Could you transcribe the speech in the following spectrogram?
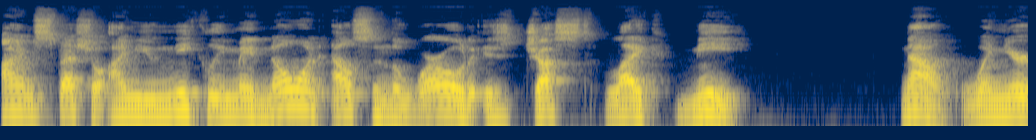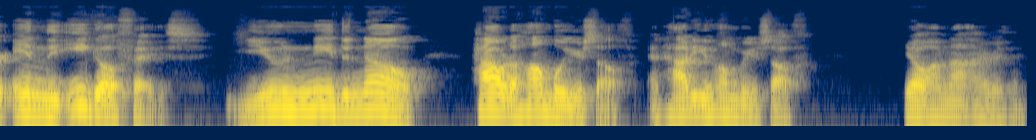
I am special. I'm uniquely made. No one else in the world is just like me. Now, when you're in the ego phase, you need to know how to humble yourself. And how do you humble yourself? Yo, I'm not everything.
